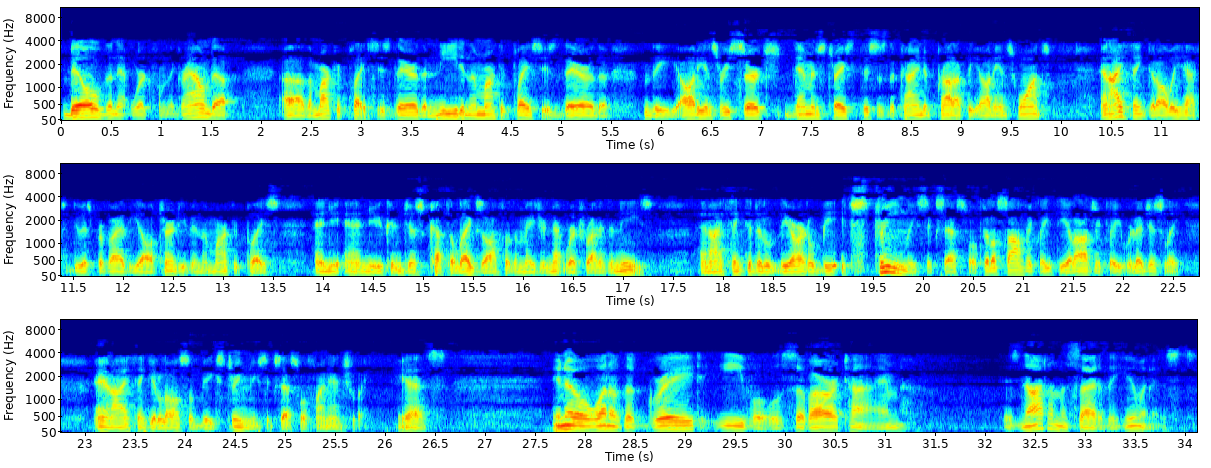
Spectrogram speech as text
build the network from the ground up. Uh, the marketplace is there. The need in the marketplace is there. The the audience research demonstrates this is the kind of product the audience wants. And I think that all we have to do is provide the alternative in the marketplace, and you, and you can just cut the legs off of the major networks right at the knees. And I think that the art will be extremely successful, philosophically, theologically, religiously, and I think it'll also be extremely successful financially. Yes. You know, one of the great evils of our time is not on the side of the humanists.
